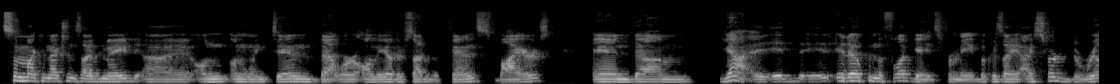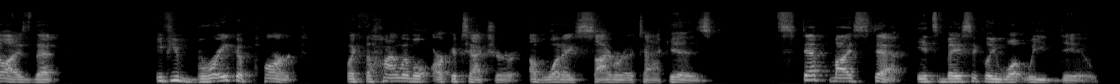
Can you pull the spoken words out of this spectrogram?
some of my connections I'd made uh, on on LinkedIn that were on the other side of the fence, buyers, and um, yeah, it, it it opened the floodgates for me because I, I started to realize that if you break apart like the high level architecture of what a cyber attack is, step by step, it's basically what we do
